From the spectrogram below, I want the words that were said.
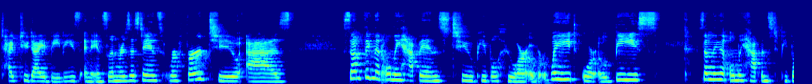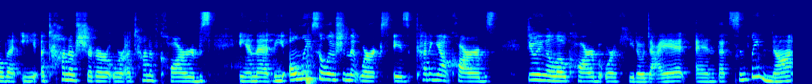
type 2 diabetes and insulin resistance referred to as something that only happens to people who are overweight or obese, something that only happens to people that eat a ton of sugar or a ton of carbs, and that the only solution that works is cutting out carbs, doing a low carb or keto diet. And that's simply not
